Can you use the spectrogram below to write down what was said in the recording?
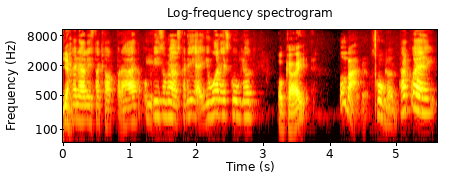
Ja. När ni har lyssnat klart på det här. Och vi som önskar det är Johan E Skoglund Okej. och Barbro. Skoglund. Tack och hej!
